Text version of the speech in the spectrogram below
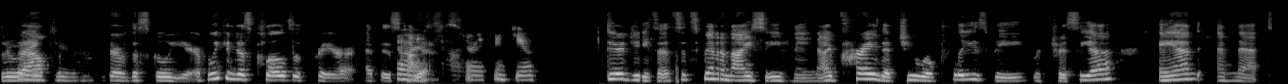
throughout the, of the school year. If we can just close with prayer at this oh, time. Yes, sure. Thank you. Dear Jesus, it's been a nice evening. I pray that you will please be with Tricia and Annette.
